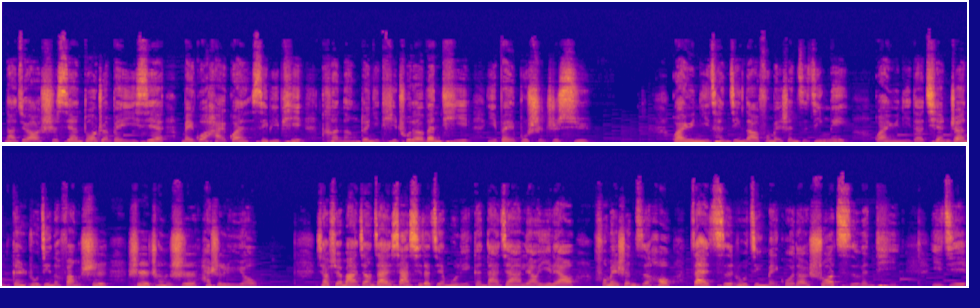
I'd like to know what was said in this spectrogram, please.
那就要事先多准备一些美国海关 CBP 可能对你提出的问题，以备不时之需。关于你曾经的赴美生子经历，关于你的签证跟入境的方式是诚实还是旅游？小雪妈将在下期的节目里跟大家聊一聊赴美生子后再次入境美国的说辞问题，以及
